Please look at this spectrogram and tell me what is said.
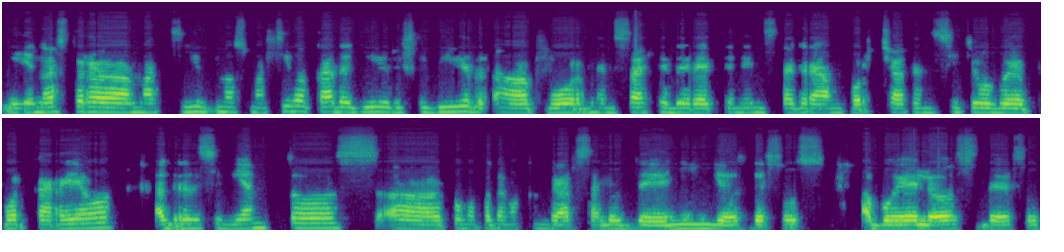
y nuestra nos motiva cada día recibir uh, por mensaje directo en Instagram, por chat en sitio web, por correo, agradecimientos, uh, cómo podemos cambiar salud de niños, de sus abuelos, de sus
